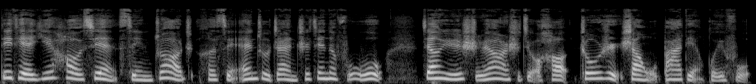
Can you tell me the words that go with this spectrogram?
地铁一号线 St George 和 St Andrew 站之间的服务将于十月二十九号周日上午八点恢复。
